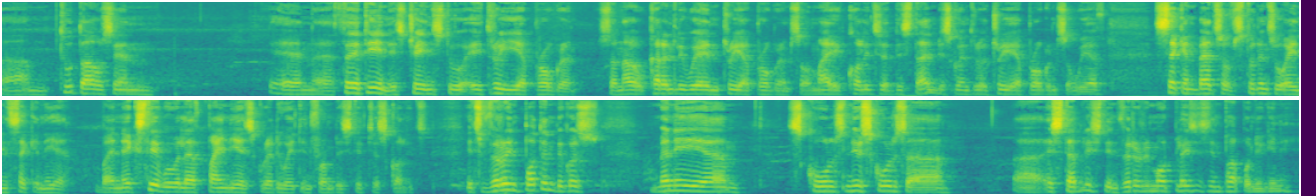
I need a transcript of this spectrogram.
um, 2013, it's changed to a three-year program. So now currently we're in three-year program. So my college at this time is going through a three-year program. So we have second batch of students who are in second year. By next year, we will have pioneers graduating from this teachers college. It's very important because many um, schools, new schools are uh, established in very remote places in Papua New Guinea.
